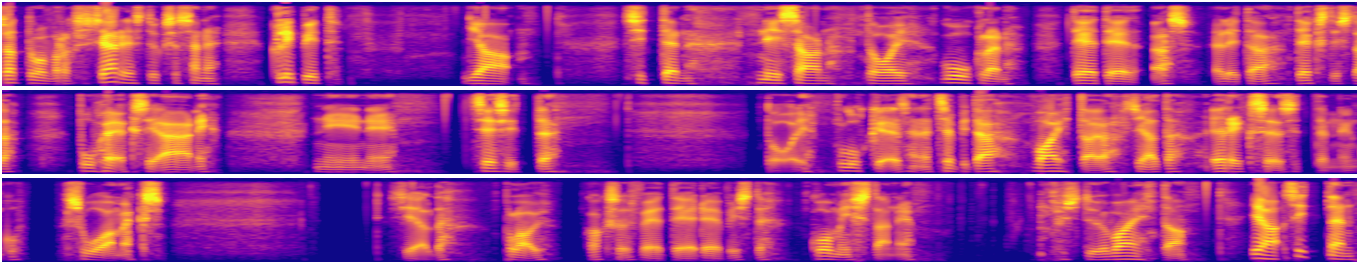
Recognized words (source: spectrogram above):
sattumanvaraisessa järjestyksessä ne klipit. Ja sitten niissä on toi Googlen TTS, eli tämä tekstistä puheeksi ääni, niin, niin se sitten toi lukee sen, että se pitää vaihtaa ja sieltä erikseen sitten niin kuin suomeksi. Sieltä plau 2vtd.comista, niin pystyy vaihtaa. Ja sitten,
